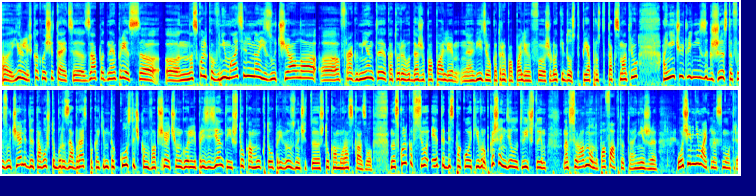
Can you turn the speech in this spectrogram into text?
Э, Юрий Ильич, как вы считаете, западная пресса э, насколько внимательно изучала э, фрагменты, которые вот даже попали, видео, которые попали в широкий доступ? Я просто так смотрю, они чуть ли не язык жестов изучали для того, чтобы разобрать по каким-то косточкам вообще, о чем говорили президенты и что кому кто привез, значит, что кому рассказывал. Насколько все это беспокоит Европу? Конечно, они делают вид, что им все равно, но по факту-то они же очень внимательно смотрят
